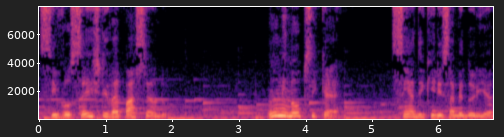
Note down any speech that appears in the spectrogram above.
Se você estiver passando um minuto sequer sem adquirir sabedoria,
